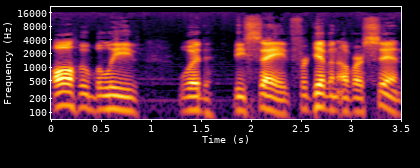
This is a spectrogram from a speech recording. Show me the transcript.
all who believe would be saved, forgiven of our sin.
